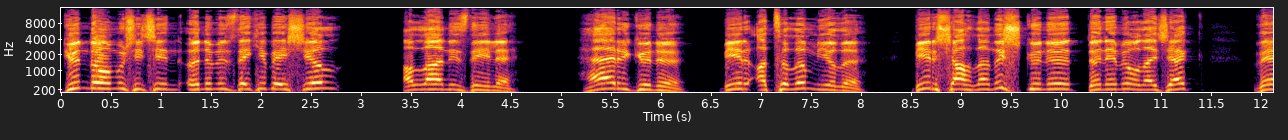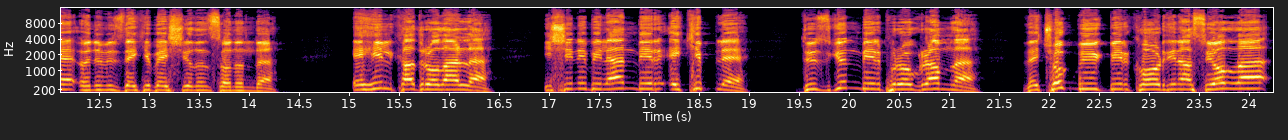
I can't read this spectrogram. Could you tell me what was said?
Gün doğmuş için önümüzdeki 5 yıl Allah'ın izniyle her günü bir atılım yılı, bir şahlanış günü dönemi olacak ve önümüzdeki 5 yılın sonunda ehil kadrolarla, işini bilen bir ekiple, düzgün bir programla ve çok büyük bir koordinasyonla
